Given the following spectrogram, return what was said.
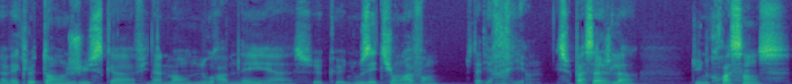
avec le temps jusqu'à finalement nous ramener à ce que nous étions avant, c'est-à-dire rien. Et ce passage-là, d'une croissance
